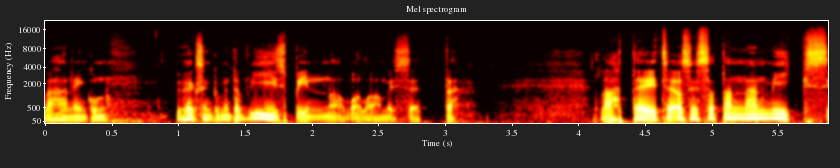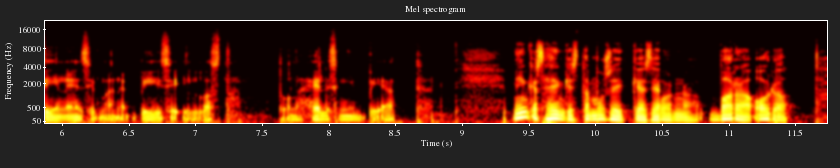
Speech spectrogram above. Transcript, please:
vähän niin kuin 95 pinnaa valmis, että lähtee itse asiassa tänään miksiin ensimmäinen biisi illasta tuonne Helsingin piättyyn. Minkäs henkistä musiikkia se on vara odottaa?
